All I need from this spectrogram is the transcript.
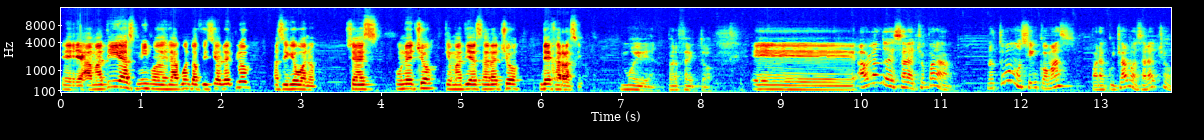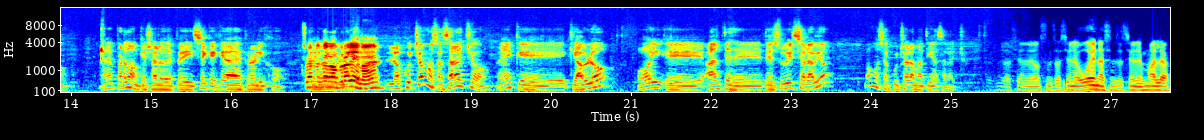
eh, a Matías, mismo desde la cuenta oficial del club, así que bueno, ya es un hecho que Matías Aracho deja Racing. Muy bien, perfecto. Eh, hablando de Saracho, para, ¿nos tomamos cinco más para escucharlo a Saracho? Eh, perdón que ya lo despedí, sé que queda desprolijo. Yo no tengo problema, ¿eh? Lo escuchamos a Saracho, ¿eh? que, que, habló hoy eh, antes de, subirse al avión. Vamos a escuchar a Matías Saracho. Sensaciones, sensaciones buenas, sensaciones malas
